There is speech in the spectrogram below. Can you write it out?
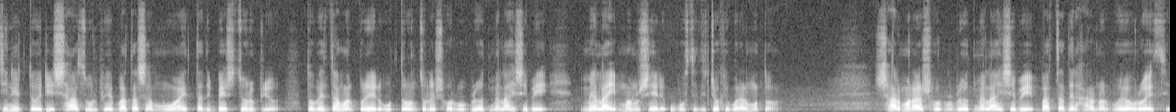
চিনির তৈরি সাজ উর্ফে বাতাসা, মোয়া ইত্যাদি বেশ জনপ্রিয়। তবে জামালপুরের উত্তর অঞ্চলে সর্ববৃহৎ মেলা হিসেবে মেলায় মানুষের উপস্থিতি চোখে পড়ার মতো। সারমারার সর্ববৃহৎ মেলা হিসেবে বাচ্চাদের হারানোর ভয়ও রয়েছে।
